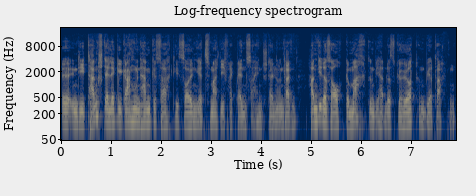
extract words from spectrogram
äh, in die Tankstelle gegangen und haben gesagt, die sollen jetzt mal die Frequenz einstellen. Und dann haben die das auch gemacht und wir haben das gehört und wir dachten.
